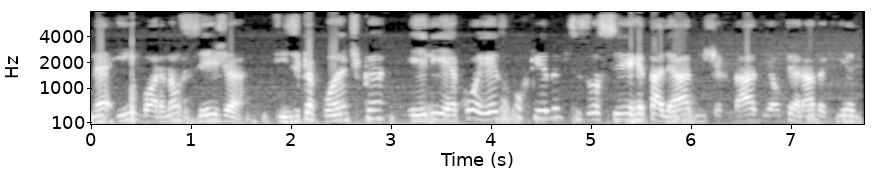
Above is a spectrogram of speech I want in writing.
né? E embora não seja física quântica, ele é coeso porque não precisou ser retalhado, enxertado e alterado aqui e ali.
